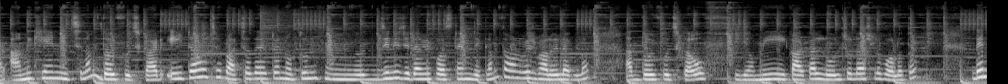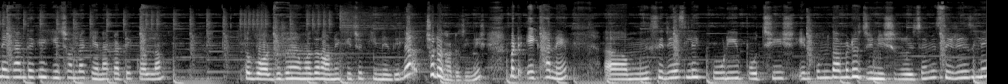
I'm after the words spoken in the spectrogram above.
আর আমি খেয়ে নিচ্ছিলাম দই ফুচকা। আর এইটা হচ্ছে বাচ্চাদের একটা নতুন জিনিস যেটা আমি ফার্স্ট টাইম দেখলাম, তো আমার বেশ ভালোই লাগল। আর দই ফুচকা, উফ ইয়ামি কার কার লোল চলে আসলো বলো তো? দেন এখান থেকে কিছু আমরা কেনাকাটি করলাম। তো বর্দি ভাই আমাদের অনেক কিছু কিনে দিলে, ছোটোখাটো জিনিস। বাট এখানে সিরিয়াসলি কুড়ি, পঁচিশ, এরকম দামেরও জিনিস রয়েছে। আমি সিরিয়াসলি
